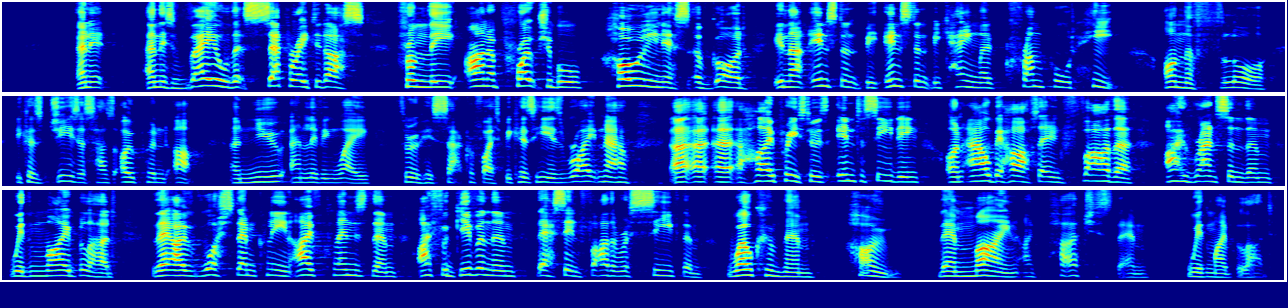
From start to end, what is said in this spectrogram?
And it and this veil that separated us from the unapproachable holiness of God in that instant, be, instant became a crumpled heap on the floor because Jesus has opened up a new and living way through his sacrifice because he is right now a, a, a high priest who is interceding on our behalf, saying, Father, I ransomed them with my blood. I've washed them clean. I've cleansed them. I've forgiven them their sin. Father, receive them. Welcome them home. They're mine. I purchased them with my blood.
